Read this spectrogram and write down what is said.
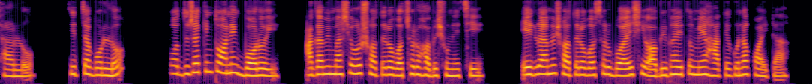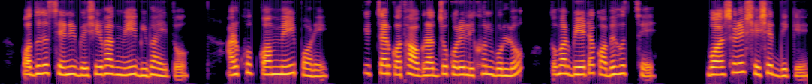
ছাড়ল। চিচ্চা বলল, পদ্মজা কিন্তু অনেক বড়ই, আগামী মাসে ওর সতেরো বছর হবে শুনেছি। এই গ্রামে সতেরো বছর বয়সী অবিবাহিত মেয়ে হাতে গোনা কয়টা? পদ্মজার শ্রেণির বেশিরভাগ মেয়েই বিবাহিত। আর খুব কম মেয়েই পড়ে। চিচ্চার কথা অগ্রাহ্য করে লিখন বলল, তোমার বিয়েটা কবে হচ্ছে? বয়সের শেষের দিকে।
